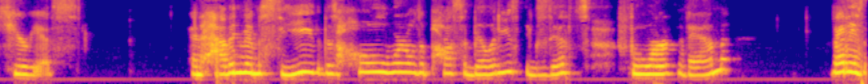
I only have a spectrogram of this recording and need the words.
curious and having them see this whole world of possibilities exists for them, that is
